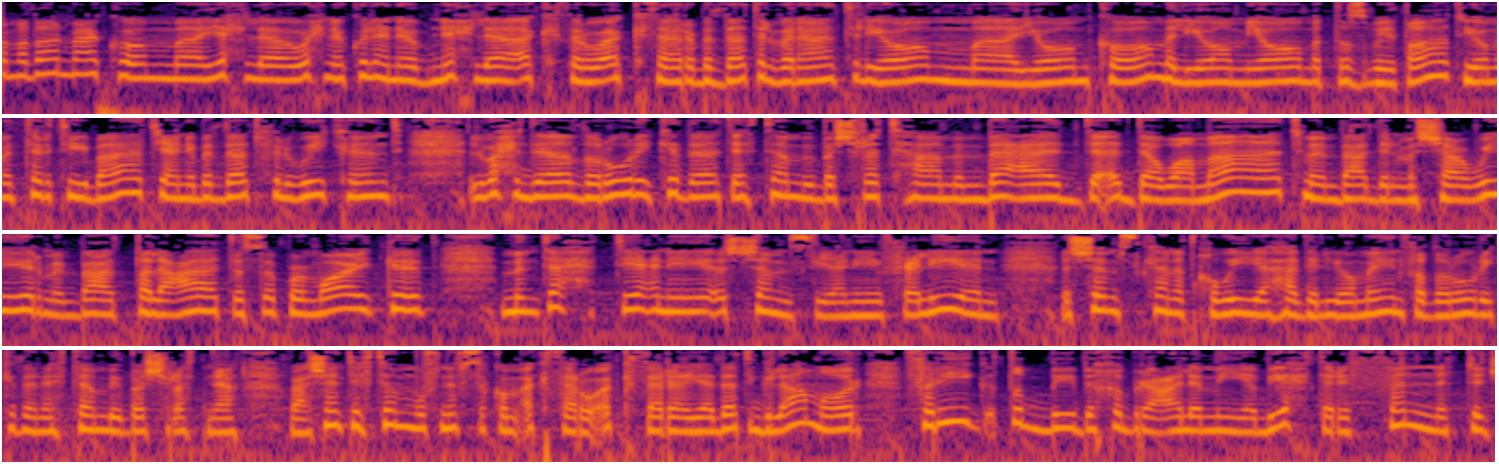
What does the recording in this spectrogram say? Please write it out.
رمضان معكم يحلى وإحنا كلنا بنحلى أكثر وأكثر بالذات البنات. اليوم يومكم اليوم يوم التظبيطات يوم الترتيبات يعني بالذات في ال weekend. الوحدة ضروري كذا تهتم ببشرتها من بعد الدوامات من بعد المشاوير من بعد طلعات السوبر ماركت من تحت يعني الشمس. يعني فعليا الشمس كانت قوية هذه اليومين فضروري كذا نهتم ببشرتنا. وعشان تهتموا في نفسكم أكثر وأكثر عيادات جلامور فريق طبي بخبرة عالمية بيحترف فن التجميل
